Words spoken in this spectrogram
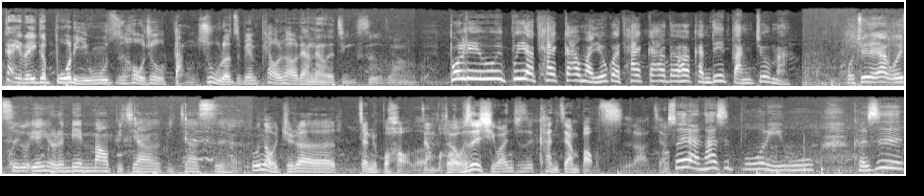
盖了一个玻璃屋之后，就挡住了这边漂漂亮亮的景色？这样子，玻璃屋不要太高嘛，如果太高的话，肯定挡住嘛。我觉得要维持原有的面貌比较比较适合。那我觉得这样就不好了。这样不好。对，我是喜欢就是看这样保持啦，这样。虽然它是玻璃屋，可是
